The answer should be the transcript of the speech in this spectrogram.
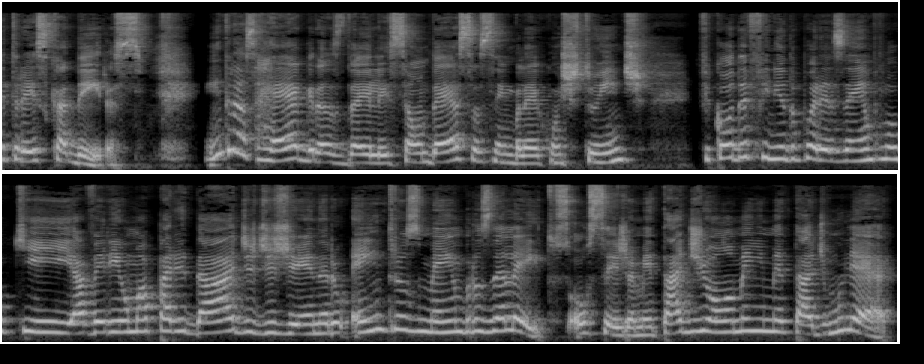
53 cadeiras. Entre as regras da eleição dessa Assembleia Constituinte, ficou definido, por exemplo, que haveria uma paridade de gênero entre os membros eleitos, ou seja, metade homem e metade mulher,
